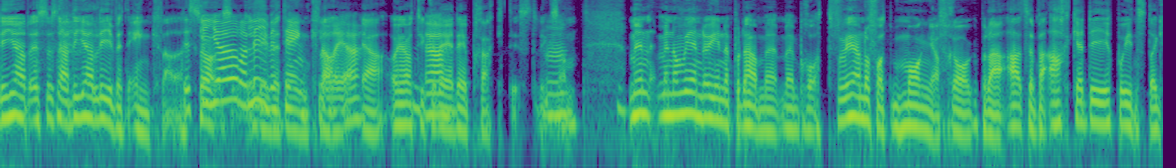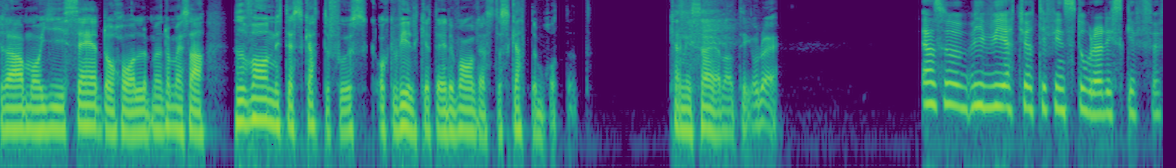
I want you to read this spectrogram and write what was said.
Det gör, så så här, det gör livet enklare. Det ska göra livet enklare, ja. ja. Och jag tycker Ja. det, det är praktiskt. Liksom. Men, men om vi ändå är inne på det här med, med brott, för vi har ändå fått många frågor på det här. Alltså på Arkadir på Instagram och J. Cederholm, de är så här, hur vanligt är skattefusk och vilket är det vanligaste skattebrottet? Kan ni säga någonting om det? Alltså, vi vet ju att det finns stora risker för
